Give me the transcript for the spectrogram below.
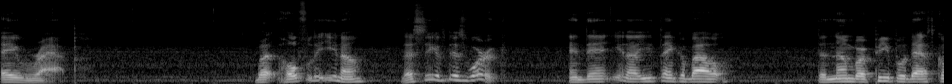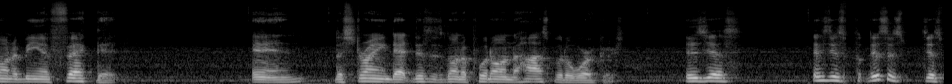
a wrap. But hopefully, you know, let's see if this works. And then, you know, you think about the number of people that's going to be infected and the strain that this is going to put on the hospital workers. It's just, it's just, this is just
